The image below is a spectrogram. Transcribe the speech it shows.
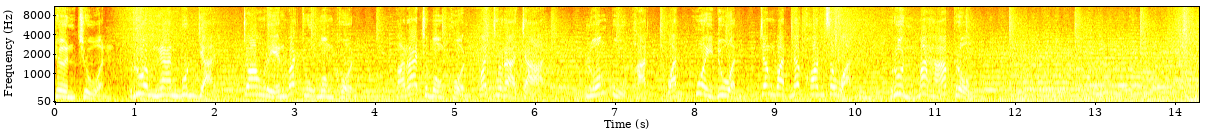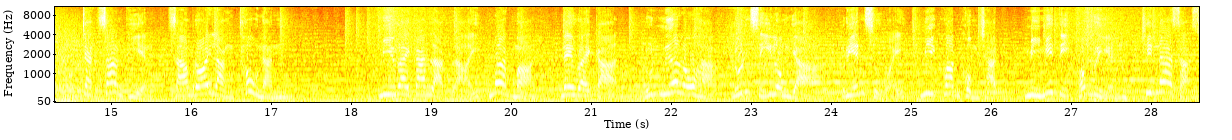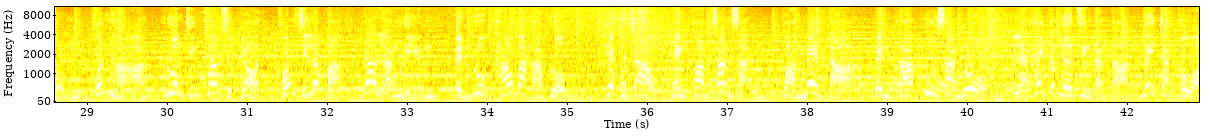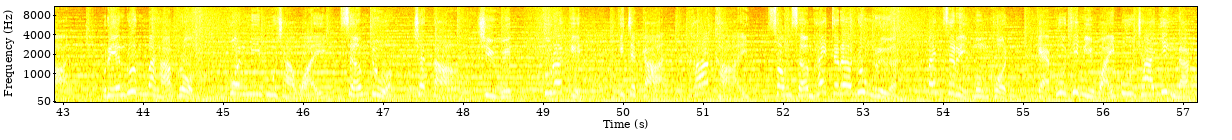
เชิญชวน ร่วมงานบุญใหญ่ จองเหรียญวัตถุมงคล พระราชมงคล วัชราจารย์ หลวงปู่พัด วัดห้วยด้วน จังหวัดนครสวรรค์ รุ่นมหาพรหมจัดสร้างเพียง 300 หลังเท่านั้น มีรายการหลากหลายมากมาย ในรายการลุ้นเนื้อโลหะลุ้นสีลงยาเหรียญสวย มีความคมชัด มีมิติของเหรียญที่น่าสะสม ค้นหารวมถึงความสุดยอดของศิลปะ ด้านหลังเหรียญเป็นรูปเท้ามหาพรหมเทพเจ้าแห่งความสร้างสรรค์ ความเมตตา เป็นพระผู้สร้างโลก และให้กำเนิดสิ่งต่างๆ ในจักรวาลเหรียญรุ่นมหาพรหมควรมีบูชาไว้ เสริมดวงชะตา ชีวิต ธุรกิจ กิจการ ค้าขาย ส่งเสริมให้เจริญรุ่งเรือง เป็นสิริมงคล แก่ผู้ที่มีไหวบูชายิ่งนัก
